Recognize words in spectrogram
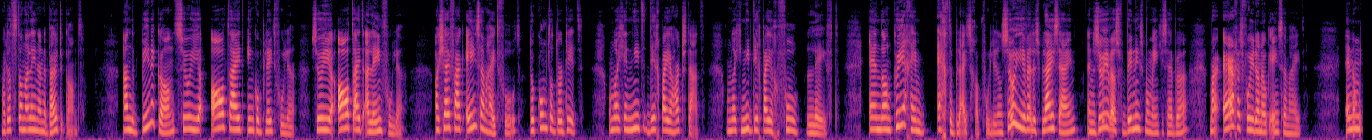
maar dat is dan alleen aan de buitenkant. Aan de binnenkant zul je je altijd incompleet voelen. Zul je je altijd alleen voelen. Als jij vaak eenzaamheid voelt, dan komt dat door dit. Omdat je niet dicht bij je hart staat omdat je niet dicht bij je gevoel leeft. En dan kun je geen echte blijdschap voelen. Dan zul je wel eens blij zijn en dan zul je wel eens verbindingsmomentjes hebben, maar ergens voel je dan ook eenzaamheid. En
